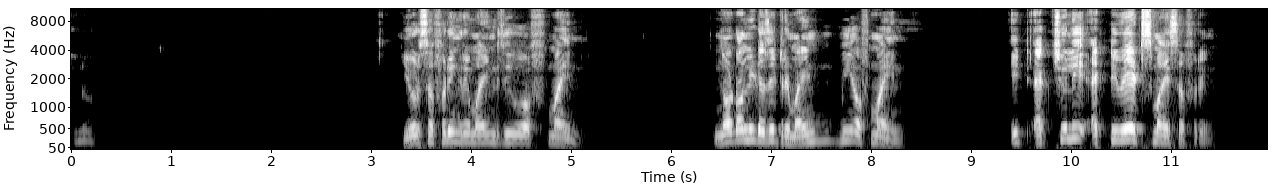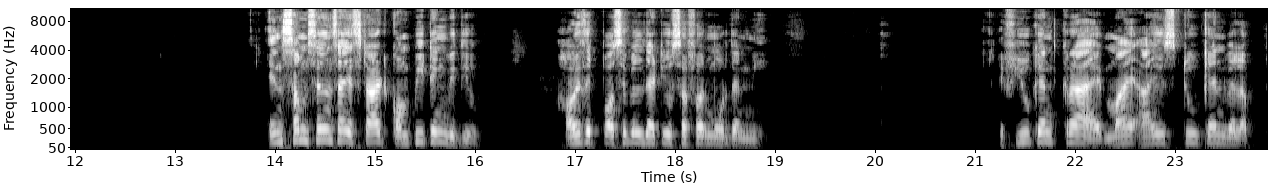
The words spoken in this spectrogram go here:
You know, your suffering reminds you of mine. Not only does it remind me of mine, it actually activates my suffering. In some sense, I start competing with you. How is it possible that you suffer more than me? If you can cry, my eyes too can well up.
